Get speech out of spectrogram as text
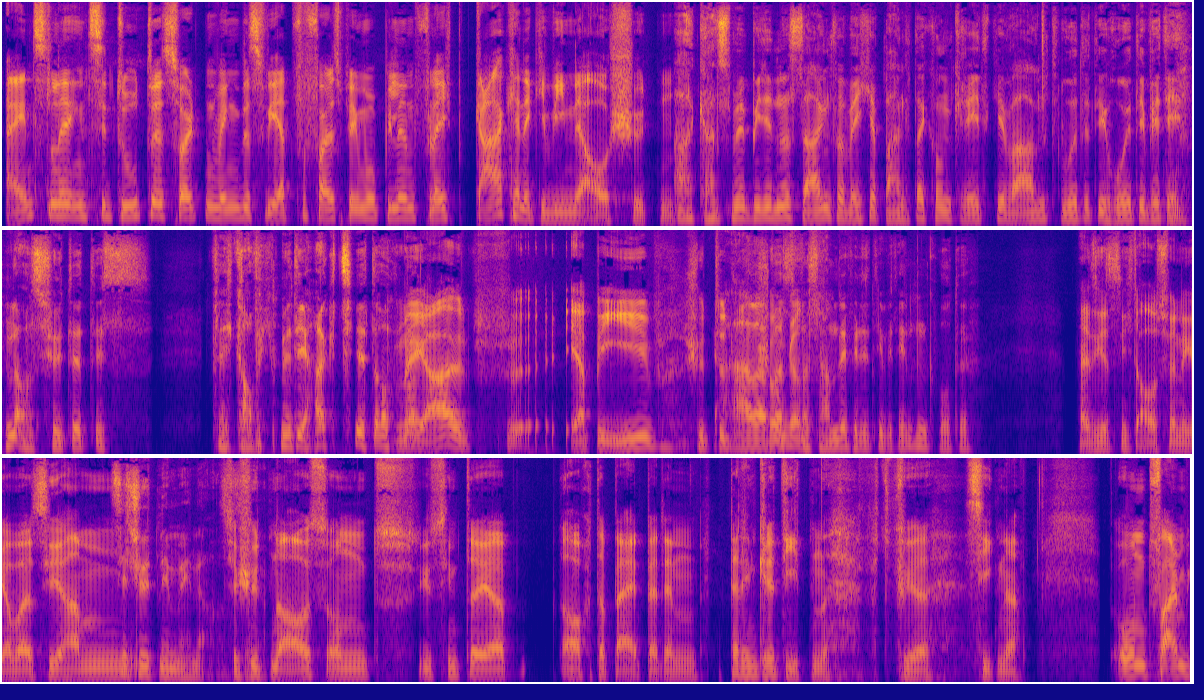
Einzelne Institute sollten wegen des Wertverfalls bei Immobilien vielleicht gar keine Gewinne ausschütten. Ah, kannst du mir bitte nur sagen, vor welcher Bank da konkret gewarnt wurde, die hohe Dividenden ausschüttet? Das, vielleicht kaufe ich mir die Aktie doch. noch. Naja, RBI schüttet Aber schon was, was haben die für die Dividendenquote? Weiß ich jetzt nicht auswendig, aber sie haben Sie schütten immerhin aus. Sie schütten aus und die sind da ja auch dabei bei den, bei den Krediten für Signa. Und vor allem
